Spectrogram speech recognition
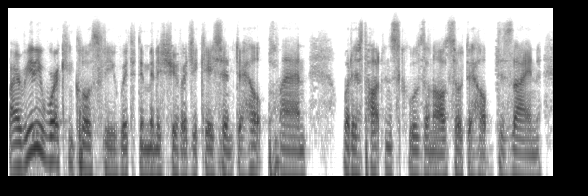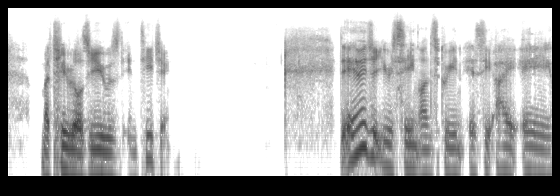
by really working closely with the Ministry of Education to help plan what is taught in schools and also to help design materials used in teaching. The image that you're seeing on screen is the IA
